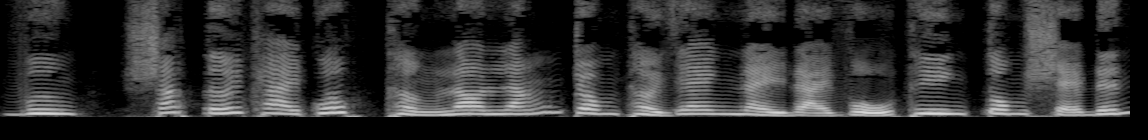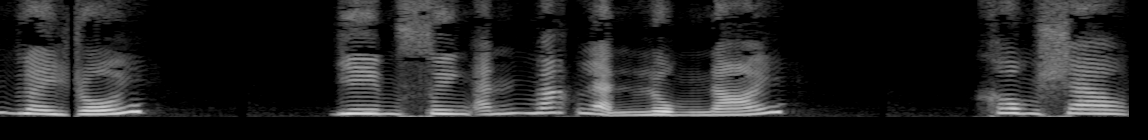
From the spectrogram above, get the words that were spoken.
Vương, sắp tới khai quốc, thần lo lắng trong thời gian này Đại Vũ Thiên Tôn sẽ đến gây rối. Diêm Xuyên ánh mắt lạnh lùng nói. Không sao,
